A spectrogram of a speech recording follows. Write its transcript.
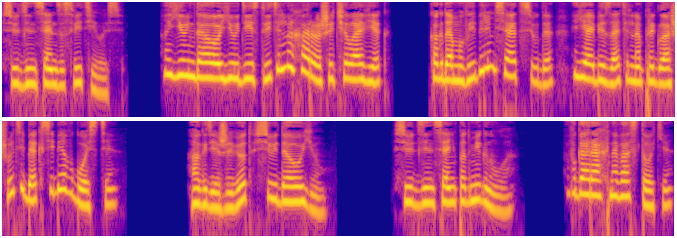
Сюдзинсянь засветилась. «Юнь Дао Ю действительно хороший человек. Когда мы выберемся отсюда, я обязательно приглашу тебя к себе в гости». «А где живет Сюй Дао Ю?» Сюдзинсянь подмигнула. «В горах на востоке.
